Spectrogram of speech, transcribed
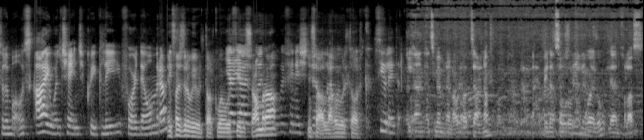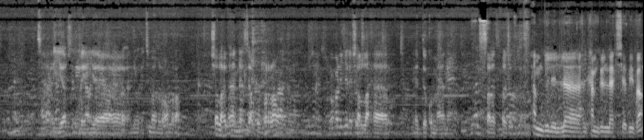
to the mosque. I will change quickly for the Umrah. In Fajr we will talk. When we finish إن the شاء الله we will talk. See you later. الآن أتممنا العمرة تاعنا ما حبينا نصوروا لكم والو الان خلاص. هي اللي هي أنه إتمام العمرة. إن شاء الله الآن نلتقوا برا. إن شاء الله آه، ندكم معنا صلاة الفجر. الحمد لله الحمد لله الشبيبه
